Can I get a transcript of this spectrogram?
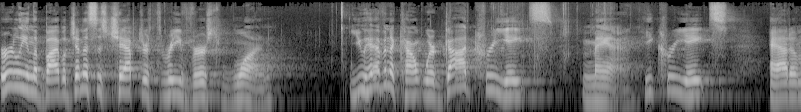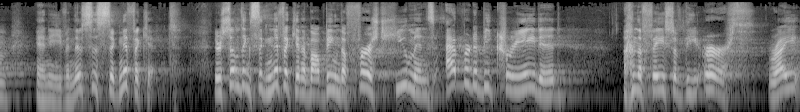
early in the Bible, Genesis chapter 3, verse 1, you have an account where God creates man. He creates Adam and Eve. And this is significant. There's something significant about being the first humans ever to be created on the face of the earth, right?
